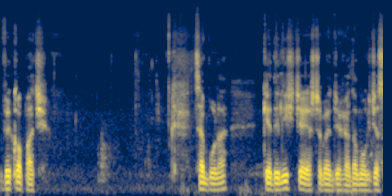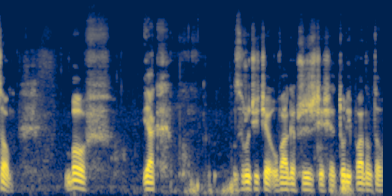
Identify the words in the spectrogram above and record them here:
wykopać cebulę, kiedy liście jeszcze będzie wiadomo gdzie są. Bo jak zwrócicie uwagę, przyjrzycie się tulipanom, to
